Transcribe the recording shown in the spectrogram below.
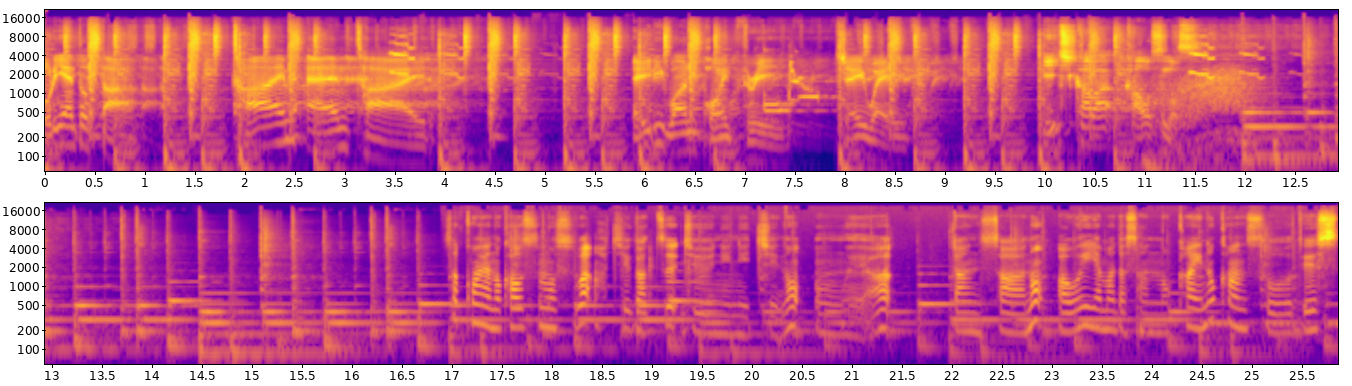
オリエントスター Time and Tide 81.3 J-Wave 市川カオスモス。さあ今夜のカオスモスは8月12日のオンエアダンサーの青井山田さんの回の感想です。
